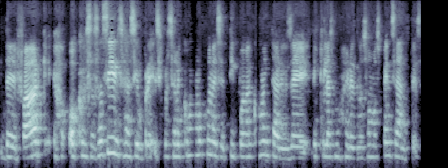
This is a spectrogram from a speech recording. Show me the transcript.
de FARC o cosas así, o sea, siempre, siempre sale como con ese tipo de comentarios de, de, que las mujeres no somos pensantes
